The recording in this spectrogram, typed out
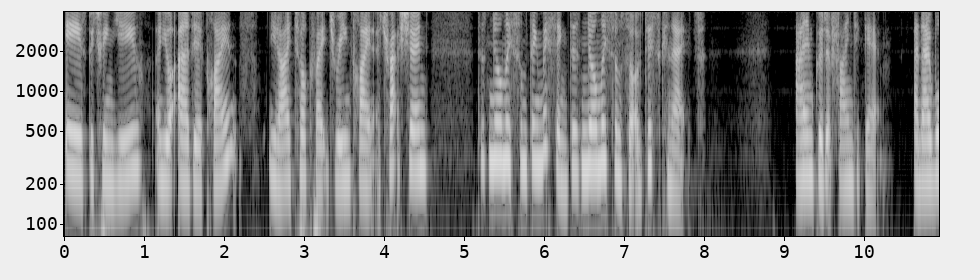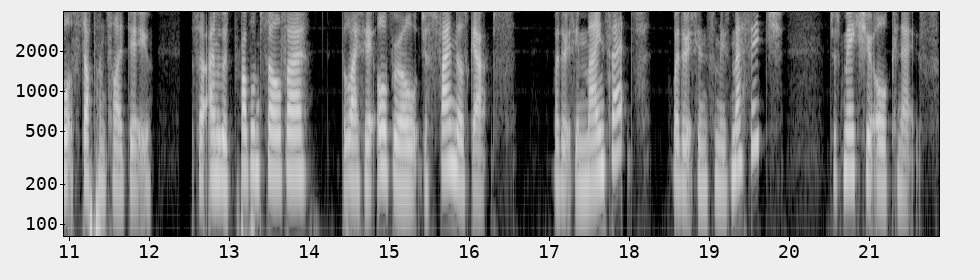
is between you and your ideal clients, you know, I talk about dream client attraction, there's normally something missing. There's normally some sort of disconnect. I am good at finding it and I won't stop until I do. So I'm a good problem solver, but like I say, overall, just find those gaps whether it's in mindset, whether it's in somebody's message, just make sure it all connects.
